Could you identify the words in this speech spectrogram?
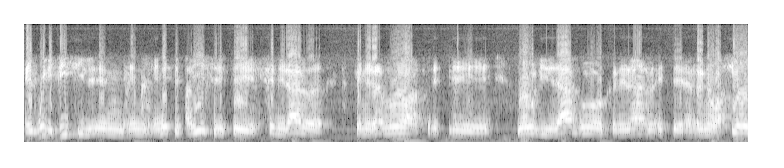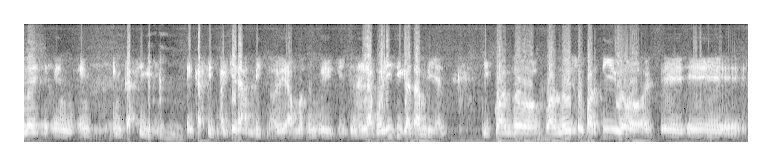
es muy difícil en, en, en, este país este, generar generar nuevas este, nuevos liderazgos, generar este, renovaciones en, en, casi en casi cualquier ámbito, digamos, es muy difícil. En la política también. Y cuando cuando es un partido este, eh,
